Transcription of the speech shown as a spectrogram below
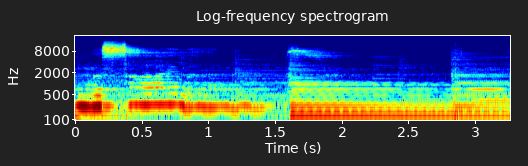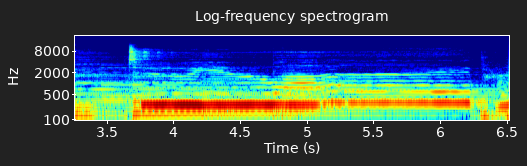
in the silence. To you I pray.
